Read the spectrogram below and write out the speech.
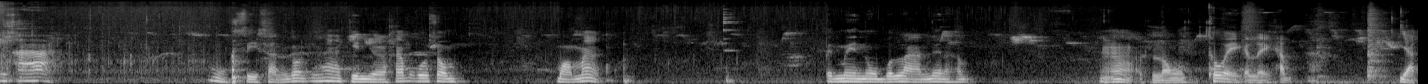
นี่ค่ะอืมสีสันก็น่ากินอยู่นะครับคุณผู้ชมเหมาะมาก เป็นเมนูโบราณด้วยนะครับอ่าลงถ้วยกันเลยครับ อยาก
